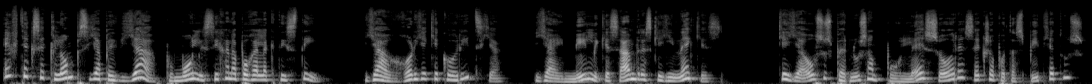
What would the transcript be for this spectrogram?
Έφτιαξε κλόμπς για παιδιά που μόλις είχαν απογαλακτιστεί, για αγόρια και κορίτσια, για ενήλικες άνδρες και γυναίκες και για όσους περνούσαν πολλές ώρες έξω από τα σπίτια τους,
